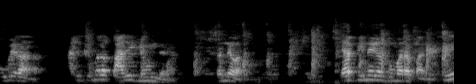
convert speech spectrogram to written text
उभे राहणार. आणि तुम्हाला पाणी घेऊन देणार. धन्यवाद. त्या पिणे का तुम्हाला पाणी.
